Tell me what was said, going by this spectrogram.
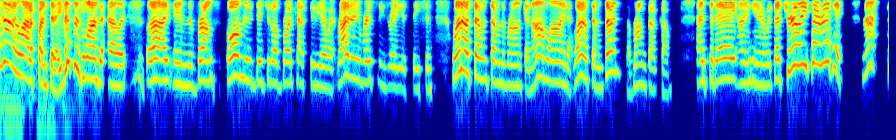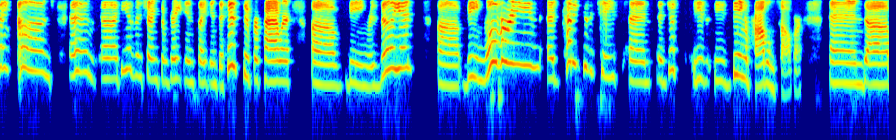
I'm having a lot of fun today. This is Wanda Ellett live in the Bronc's, all new digital broadcast studio at Rider University's radio station, 1077 The Bronc, and online at 1077thebronc.com. And today I'm here with the truly terrific Matt St. Ange. And uh, he has been sharing some great insight into his superpower of being resilient uh, being Wolverine and cutting to the chase, and, just he's he's being a problem solver. And uh,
